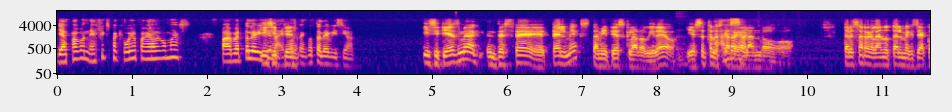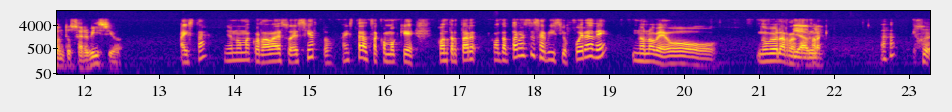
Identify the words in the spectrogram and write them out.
ya pago Netflix, ¿para qué voy a pagar algo más? Para ver televisión, si Ay, tiene- pues tengo televisión. Y si tienes de este Telmex, también tienes Claro Video. Y ese te lo Ah, está regalando. Te lo está regalando Telmex ya con tu servicio. Ahí está, yo no me acordaba de eso, es cierto, ahí está, o sea, como que contratar, contratar este servicio fuera de, no lo veo, no veo la razón. Para que- Ajá. Hijo,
